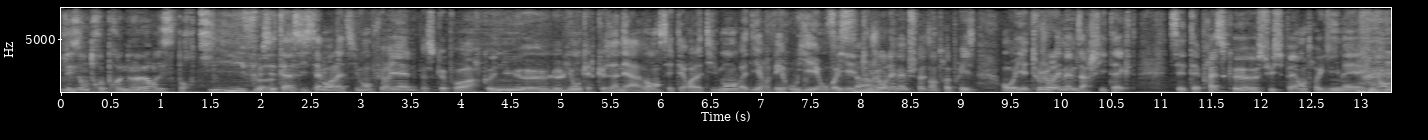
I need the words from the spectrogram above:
les entrepreneurs, les sportifs. Mais c'était un système relativement pluriel, parce que pour avoir connu euh, le Lyon quelques années avant, c'était relativement, on va dire, verrouillé. On voyait toujours les mêmes chefs d'entreprise, on voyait toujours les mêmes architectes. C'était presque suspect, entre guillemets. quand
